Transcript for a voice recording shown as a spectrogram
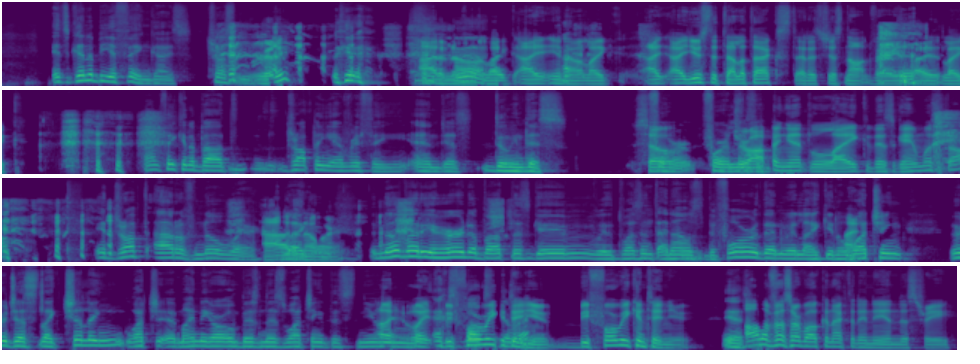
It's gonna be a thing, guys. Trust me. really? I don't know. Yeah. Like I, you know, like I, I use the teletext, and it's just not very I, like. I'm thinking about dropping everything and just doing this So for for dropping it like this game was dropped It dropped out of nowhere. out Like, of nowhere. Nobody heard about this game. It wasn't announced before. Then we're like, you know, I- watching. We're just like chilling, watch, uh, minding our own business, watching this new. Wait, wait, before Xbox we Direct. continue, before we continue, yes, all of us are well connected in the industry.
